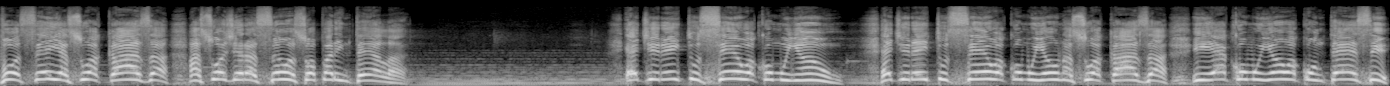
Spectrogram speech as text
você e a sua casa, a sua geração, a sua parentela. É direito seu a comunhão. É direito seu a comunhão na sua casa, e a comunhão acontece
